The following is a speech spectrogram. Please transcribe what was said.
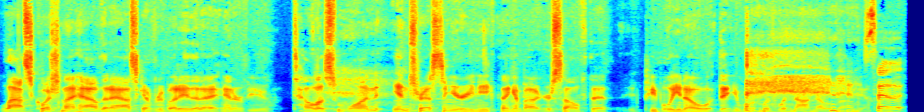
Last question I have that I ask everybody that I interview. Tell us one interesting or unique thing about yourself that people you know that you work with would not know about you. so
